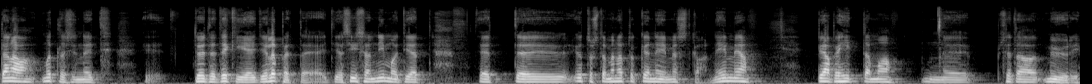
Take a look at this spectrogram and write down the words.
täna mõtlesin neid tööde tegijaid ja lõpetajaid ja siis on niimoodi, et et äh, jutustame natuke Neemiast ka, Neemia peab ehitama äh, seda müüri.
